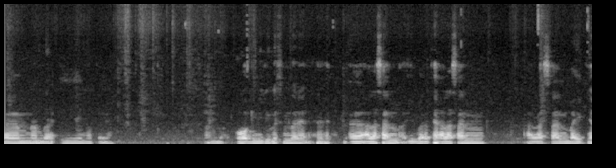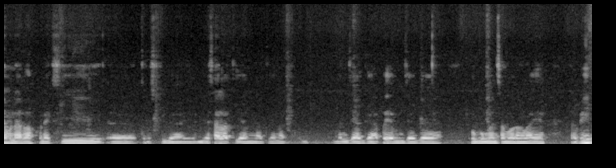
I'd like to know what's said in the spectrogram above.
em, nambahin apa ya oh ini juga sebenarnya. Eh, alasan ibaratnya alasan alasan baiknya menambah koneksi eh, terus juga ya, biasa latihan latihan menjaga apa ya menjaga hubungan sama orang lain. Tapi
